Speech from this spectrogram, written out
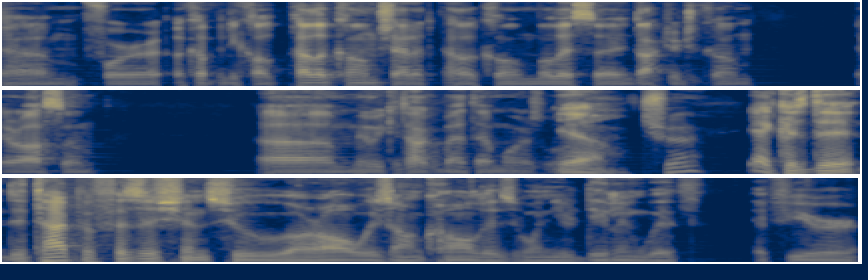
um, for a company called Pellecome. Shout out to Pellecome, Melissa and Dr. Jacome. They're awesome. Um, and we can talk about that more as well. Yeah. Sure. Yeah, because the the type of physicians who are always on call is when you're dealing with if you're,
